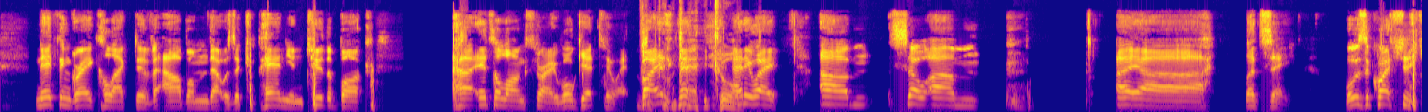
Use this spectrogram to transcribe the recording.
Nathan Gray Collective album that was a companion to the book. Uh, it's a long story. We'll get to it, but okay, cool. anyway. Um, so um, I uh, let's see. What was the question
